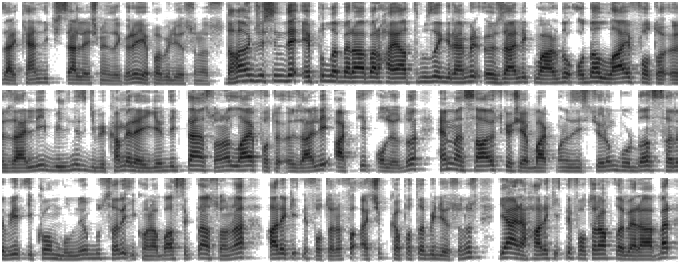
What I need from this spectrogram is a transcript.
sizler kendi kişiselleşmenize göre yapabiliyorsunuz. Daha öncesinde Apple'la beraber hayatımıza giren bir özellik vardı. O da Live Photo özelliği. Bildiğiniz gibi kameraya girdikten sonra Live Photo özelliği aktif oluyordu. Hemen sağ üst köşeye bakmanızı istiyorum. Burada sarı bir ikon bulunuyor. Bu sarı ikona bastıktan sonra hareketli fotoğrafı açıp kapatabiliyorsunuz. Yani hareketli fotoğrafla beraber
